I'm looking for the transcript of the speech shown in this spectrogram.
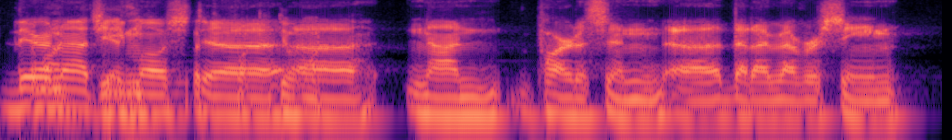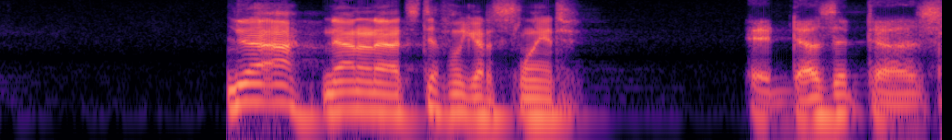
They're on, not the most uh, uh, nonpartisan uh, that I've ever seen. Nah, no, no, no. It's definitely got a slant. It does. It does.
